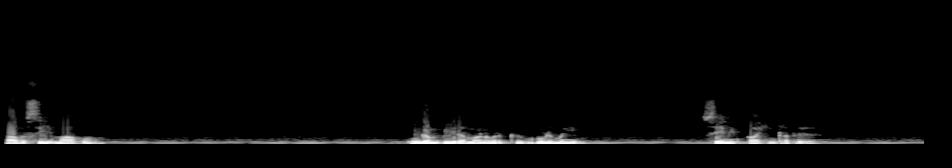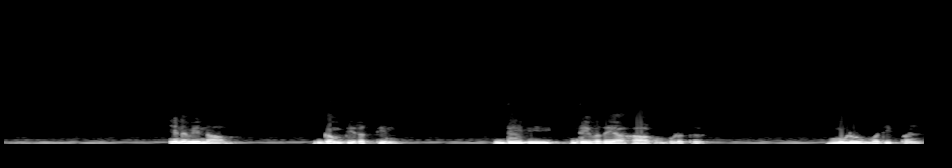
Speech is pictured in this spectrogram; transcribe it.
அவசியமாகும். கம்பீரமானவருக்கு முழுமையும் சேமிப்பாகின்றது. எனவே நாம் கம்பீரத்தின் தேவி தேவதையாக ஆகும் பொழுது முழு மதிப்பெண்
